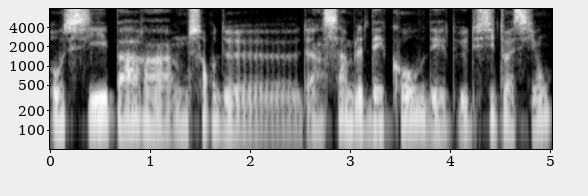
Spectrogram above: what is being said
aussi par une sorte de d'ensemble d'échos, de, de, de, situations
